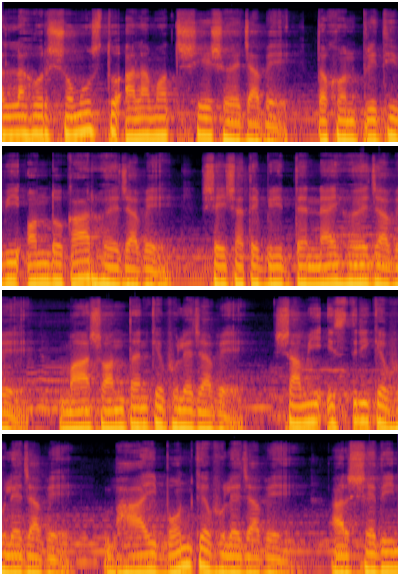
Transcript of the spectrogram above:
আল্লাহর সমস্ত আলামত শেষ হয়ে যাবে, তখন পৃথিবী অন্ধকার হয়ে যাবে, সেই সাথে বৃদ্ধের ন্যায় হয়ে যাবে, মা সন্তানকে ভুলে যাবে, স্বামী স্ত্রীকে ভুলে যাবে, ভাই বোনকে ভুলে যাবে। আর সেদিন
